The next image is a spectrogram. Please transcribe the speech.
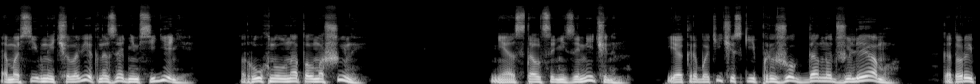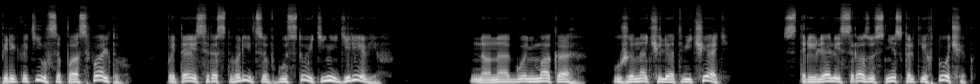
а массивный человек на заднем сиденье рухнул на пол машины. Не остался незамеченным и акробатический прыжок Данно Джилиамо, который перекатился по асфальту, пытаясь раствориться в густой тени деревьев. Но на огонь Мака уже начали отвечать, стреляли сразу с нескольких точек,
